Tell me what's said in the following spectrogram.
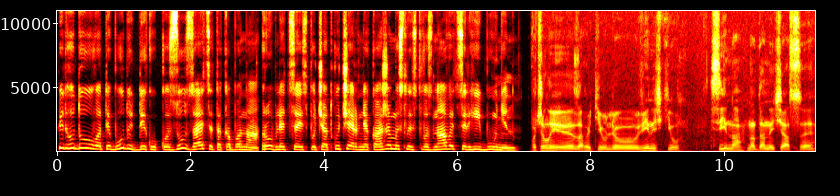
Підгодовувати будуть дику козу, зайця та кабана. Роблять це із початку червня, каже мисливствознавець Сергій Бунін. Почали заготівлю віничків, сіна на даний час. е,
